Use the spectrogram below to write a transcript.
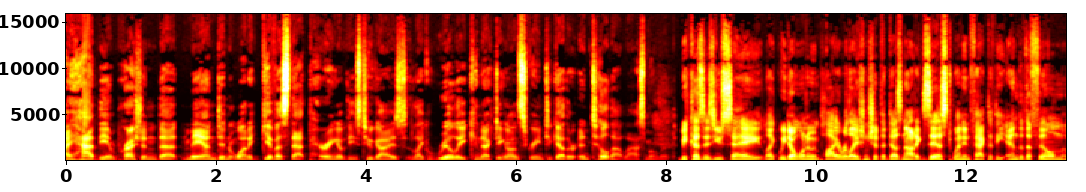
I had the impression that Mann didn't want to give us that pairing of these two guys like really connecting on screen together until that last moment. Because as you say, like we don't want to imply a relationship that does not exist when in fact at the end of the film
